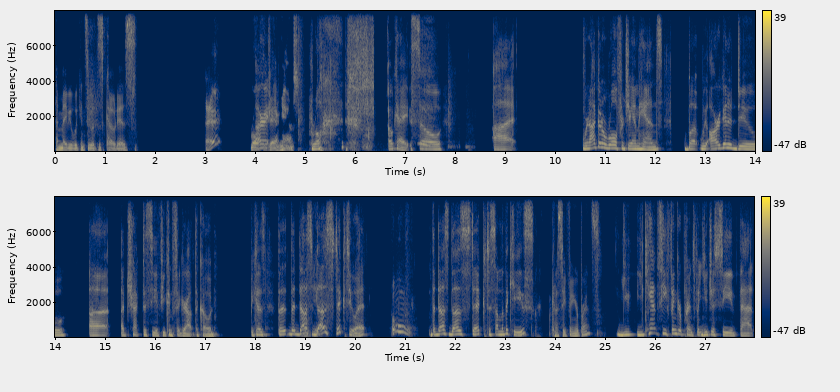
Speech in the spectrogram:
and maybe we can see what this code is. Eh? Roll All for right. jam hands. Roll. Okay, so uh we're not going to roll for jam hands, but we are going to do uh, a check to see if you can figure out the code. Because the the dust yeah. does stick to it. The dust does stick to some of the keys. Can I see fingerprints? You you can't see fingerprints, but you just see that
